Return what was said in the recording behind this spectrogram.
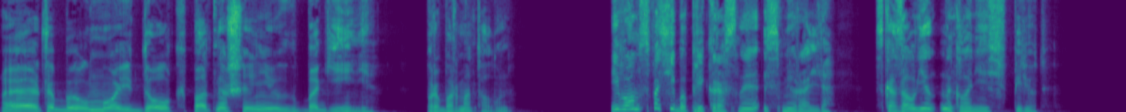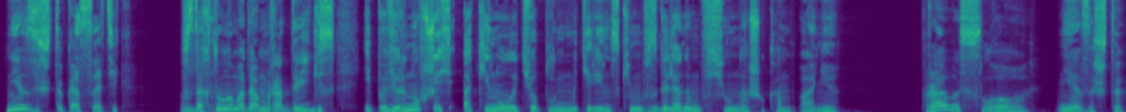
«Это был мой долг по отношению к богине», — пробормотал он. «И вам спасибо, прекрасная Эсмеральда», — сказал я, наклоняясь вперед. «Не за что, касатик», — вздохнула мадам Родригес и, повернувшись, окинула теплым материнским взглядом всю нашу компанию. «Право слово, не за что».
